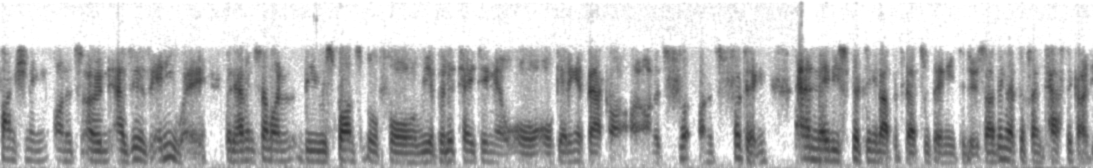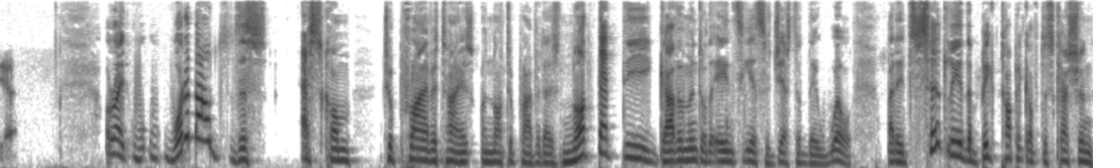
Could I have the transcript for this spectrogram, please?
functioning on its own as is anyway, but having someone be responsible for rehabilitating or, or getting it back on, on its foot, on its footing, and maybe splitting it up if that's what they need to do. So I think that's a fantastic idea. All right, what about this Eskom? to privatize or not to privatize. Not that the government or the ANC has suggested they will, but it's certainly the big topic of discussion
